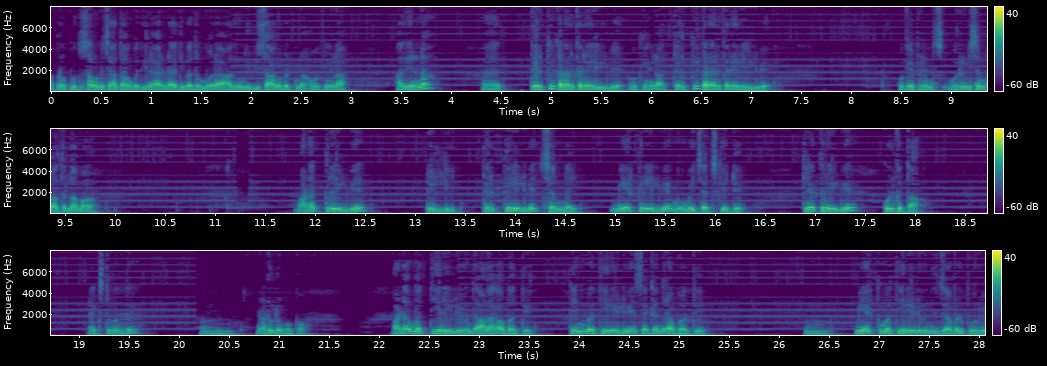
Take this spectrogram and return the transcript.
அப்புறம் புதுசாக ஒன்று சேர்த்தாங்க பார்த்தீங்களா ரெண்டாயிரத்தி பத்தொம்போதில் அது வந்து விசாகப்பட்டினம். ஓகேங்களா? அது என்னென்னா தெற்கு கடற்கரை ரயில்வே ஓகேங்களா தெற்கு கடற்கரை ரயில்வே. ஓகே ஃப்ரெண்ட்ஸ் ஒரு ரிவிஷன் பார்த்துடலாமா? வடக்கு ரயில்வே டெல்லி. தெற்கு ரயில்வே சென்னை. மேற்கு ரயில்வே மும்பை சர்ச்கேட்டு கிழக்கு ரயில்வே கொல்கத்தா. நெக்ஸ்ட் வந்து நடுவில் பார்ப்போம். வட மத்திய ரயில்வே வந்து அலகாபாத்து. தென் மத்திய ரயில்வே செகந்திராபாத்து. மேற்கு மத்திய ரயில்வே வந்து ஜபல்பூர்.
